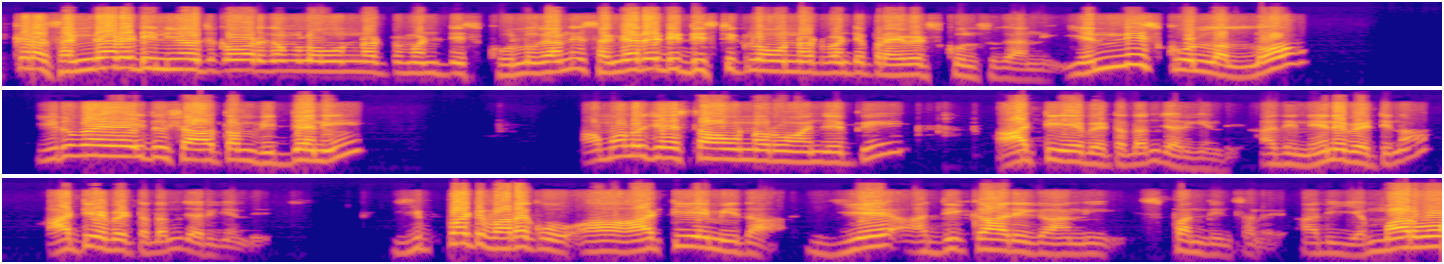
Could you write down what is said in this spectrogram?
ఇక్కడ సంగారెడ్డి నియోజకవర్గంలో ఉన్నటువంటి స్కూళ్ళు కానీ సంగారెడ్డి డిస్టిక్లో ఉన్నటువంటి ప్రైవేట్ స్కూల్స్ కానీ ఎన్ని స్కూళ్ళల్లో ఇరవై ఐదు శాతం విద్యని అమలు చేస్తూ ఉన్నారు అని చెప్పి ఆర్టీఏ పెట్టడం జరిగింది. అది నేనే పెట్టిన ఆర్టీఏ పెట్టడం జరిగింది. ఇప్పటి వరకు ఆ ఆర్టీఏ మీద ఏ అధికారి కానీ స్పందించలే. అది ఎంఆర్ఓ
